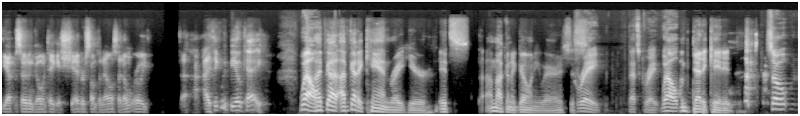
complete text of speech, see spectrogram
the episode and go and take a shit or something else, I don't really. I- I think we'd be okay. well, I've got I've got a can right here. It's I'm not gonna go anywhere. It's just great. That's great. Well, I'm dedicated. So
